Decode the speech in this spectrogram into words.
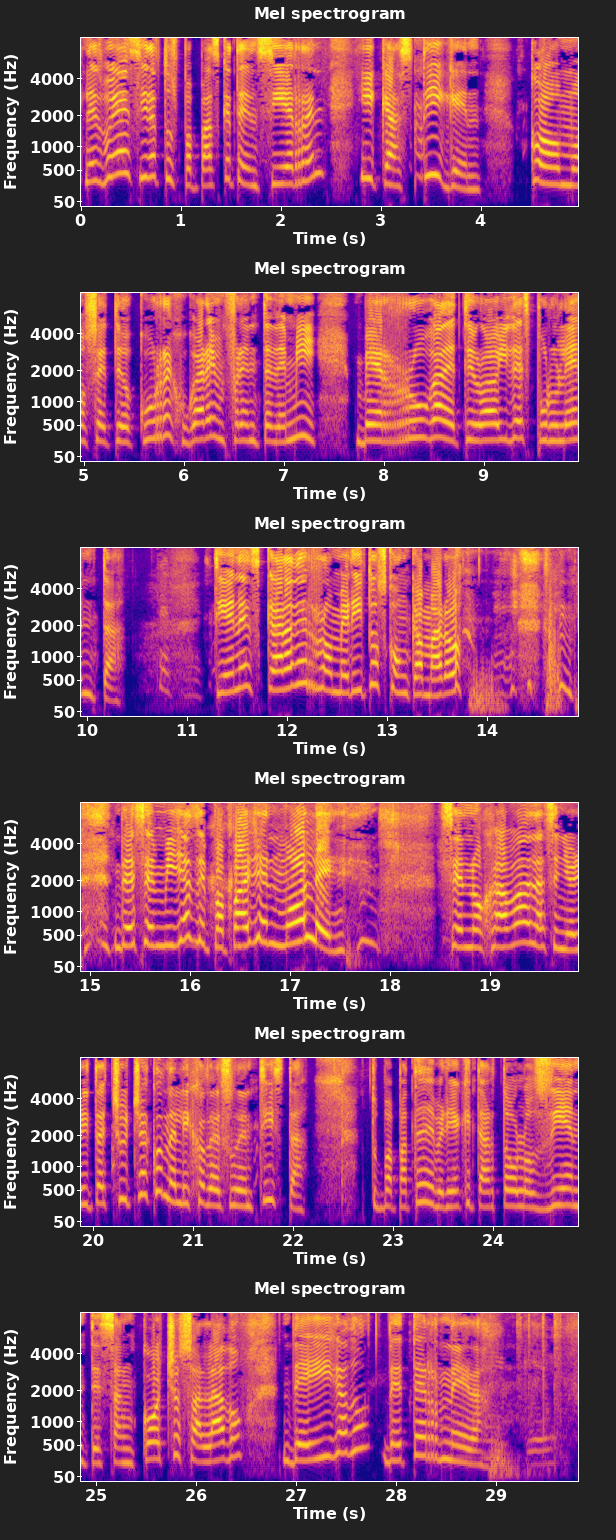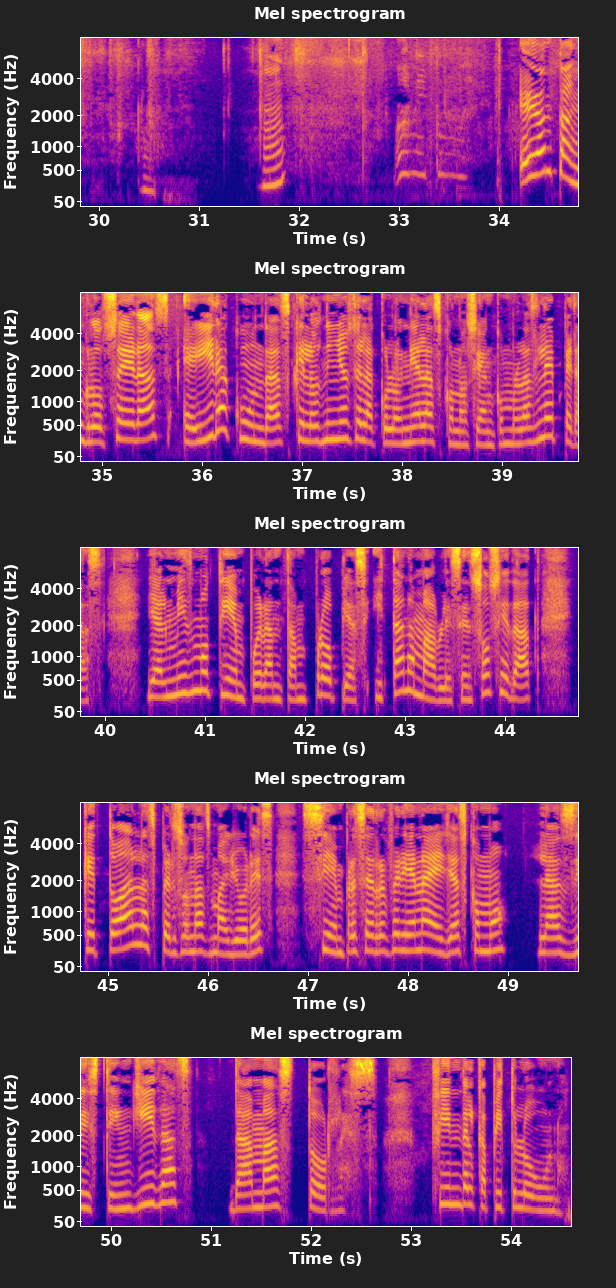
Les voy a decir a tus papás que te encierren y castiguen. ¿Cómo se te ocurre jugar enfrente de mí, verruga de tiroides purulenta? Tienes cara de romeritos con camarón, de semillas de papaya en mole. Se enojaba la señorita Chucha con el hijo de su dentista. Tu papá te debería quitar todos los dientes, sancocho salado de hígado de ternera. ¿Mm? Eran tan groseras e iracundas que los niños de la colonia las conocían como las léperas, y al mismo tiempo eran tan propias y tan amables en sociedad que todas las personas mayores siempre se referían a ellas como las distinguidas damas Torres. Fin del capítulo 1.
